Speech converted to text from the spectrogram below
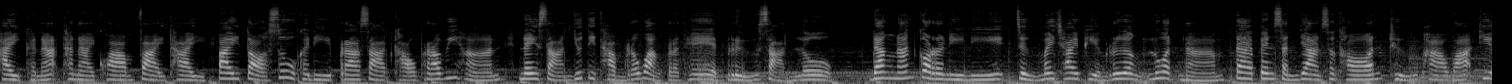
ให้คณะทนายความฝ่ายไทย ไปต่อสู้คดีปราศาสตร์เขาพระวิหาร ในศาลยุติธรรมระหว่างประเทศ หรือศาลโลก ดังนั้นกรณีนี้จึงไม่ใช่เพียงเรื่องลวดหน้ำแต่เป็นสัญญาณสะท้อนถึงภาวะที่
